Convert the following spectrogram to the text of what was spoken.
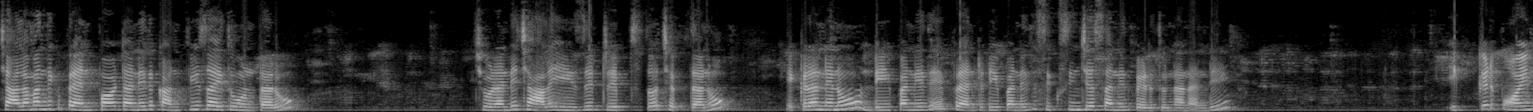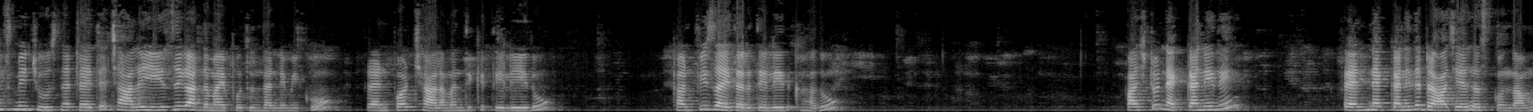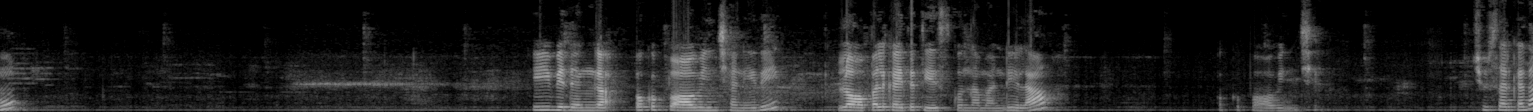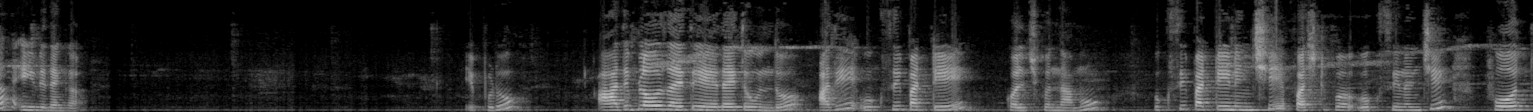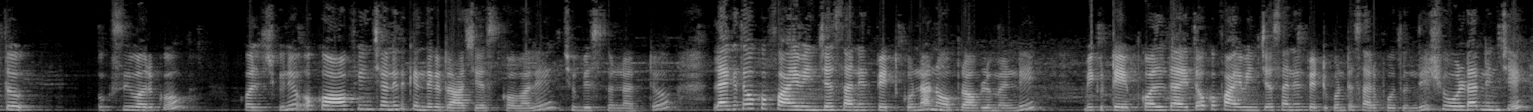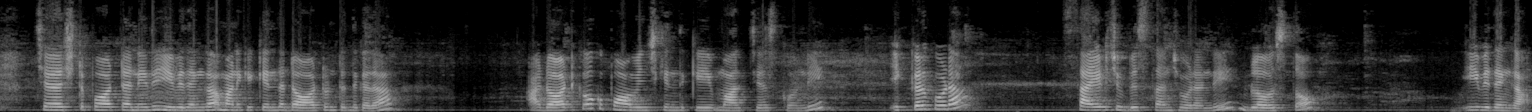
చాలామందికి ఫ్రంట్ పార్ట్ అనేది కన్ఫ్యూజ్ అవుతూ ఉంటారు. చూడండి చాలా ఈజీ ట్రిప్స్తో చెప్తాను. ఇక్కడ నేను డీప్ అనేది ఫ్రంట్ డీప్ అనేది సిక్స్ ఇంచెస్ అనేది పెడుతున్నానండి. ఇక్కడ పాయింట్స్ మీరు చూసినట్లయితే చాలా ఈజీగా అర్థమైపోతుందండి మీకు. ఫ్రంట్ పార్ట్ చాలామందికి తెలియదు కన్ఫ్యూజ్ అవుతారు తెలియదు కాదు. ఫస్ట్ నెక్ అనేది ఫ్రంట్ నెక్ అనేది డ్రా చేసేసుకుందాము. ఈ విధంగా ఒక పావు ఇంచ్ అనేది లోపలికైతే తీసుకుందామండి ఇలా. ఒక పావు ఇంచ్. చూసారు కదా ఈ విధంగా. ఇప్పుడు ఆది బ్లౌజ్ అయితే ఏదైతే ఉందో అది ఉక్సి పట్టి కొలుచుకుందాము. ఉక్సి పట్టి నుంచి ఫస్ట్ ఉక్సి నుంచి ఫోర్త్ ఉక్సి వరకు కొలుచుకుని ఒక హాఫ్ ఇంచ్ అనేది కిందకి డ్రా చేసుకోవాలి చూపిస్తున్నట్టు. లేకపోతే ఒక ఫైవ్ ఇంచెస్ అనేది పెట్టుకున్నా నో ప్రాబ్లం అండి. మీకు టేప్ కొలత అయితే ఒక ఫైవ్ ఇంచెస్ అనేది పెట్టుకుంటే సరిపోతుంది. షోల్డర్ నుంచి చెస్ట్ పార్ట్ అనేది ఈ విధంగా మనకి కింద డాట్ ఉంటుంది కదా ఆ డాట్కి ఒక పావు ఇంచ్ కిందకి మార్క్ చేసుకోండి. ఇక్కడ కూడా సైడ్ చూపిస్తాను చూడండి బ్లౌజ్తో. ఈ విధంగా.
